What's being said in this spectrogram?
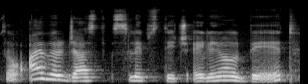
So I will just slip stitch a little bit.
